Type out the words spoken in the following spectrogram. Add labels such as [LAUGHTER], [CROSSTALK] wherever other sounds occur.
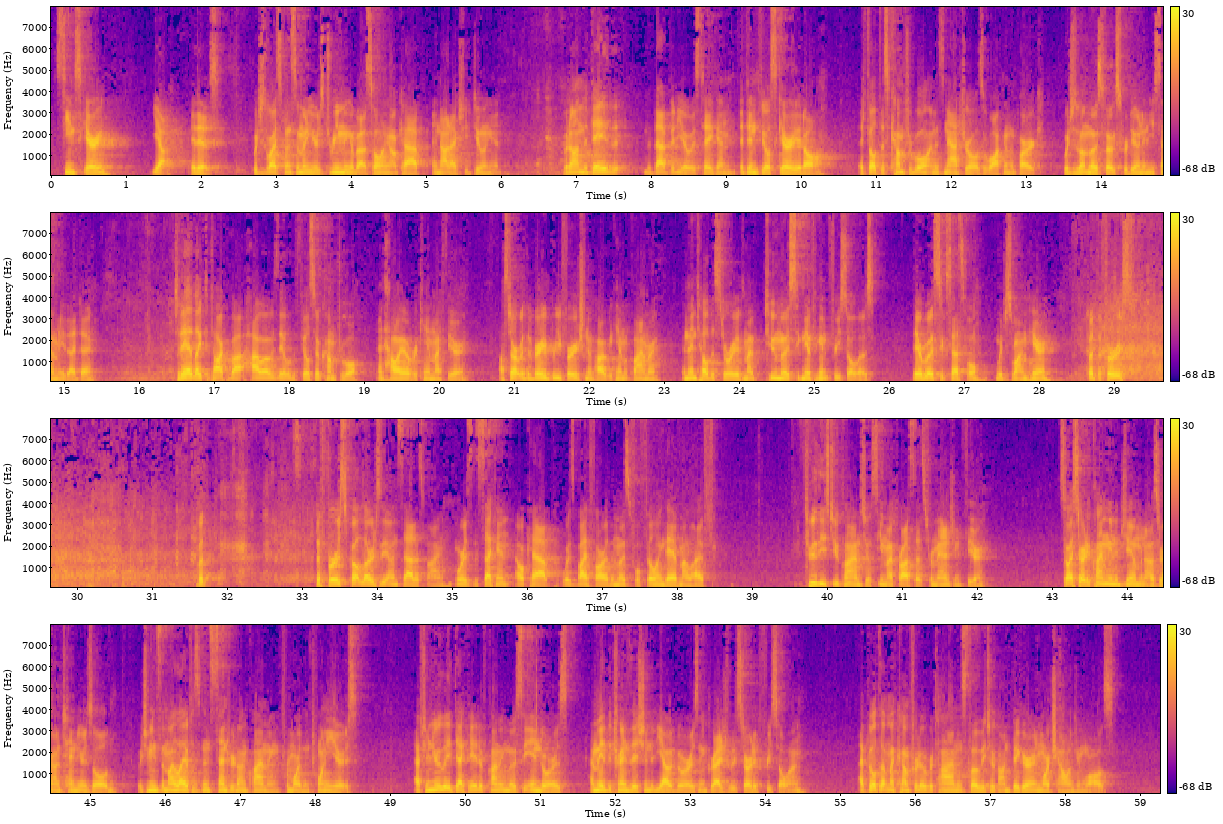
Seems scary? Yeah, it is. Which is why I spent so many years dreaming about soloing El Cap and not actually doing it. But on the day that that, that video was taken, it didn't feel scary at all. It felt as comfortable and as natural as a walk in the park which is what most folks were doing in Yosemite that day. Today, I'd like to talk about how I was able to feel so comfortable and how I overcame my fear. I'll start with a very brief version of how I became a climber, and then tell the story of my two most significant free solos. They were both successful, which is why I'm here. But the first, but the first felt largely unsatisfying, whereas the second, El Cap, was by far the most fulfilling day of my life. Through these two climbs, you'll see my process for managing fear. So I started climbing in a gym when I was around 10 years old, which means that my life has been centered on climbing for more than 20 years. After nearly a decade of climbing mostly indoors, I made the transition to the outdoors and gradually started free soloing. I built up my comfort over time and slowly took on bigger and more challenging walls.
